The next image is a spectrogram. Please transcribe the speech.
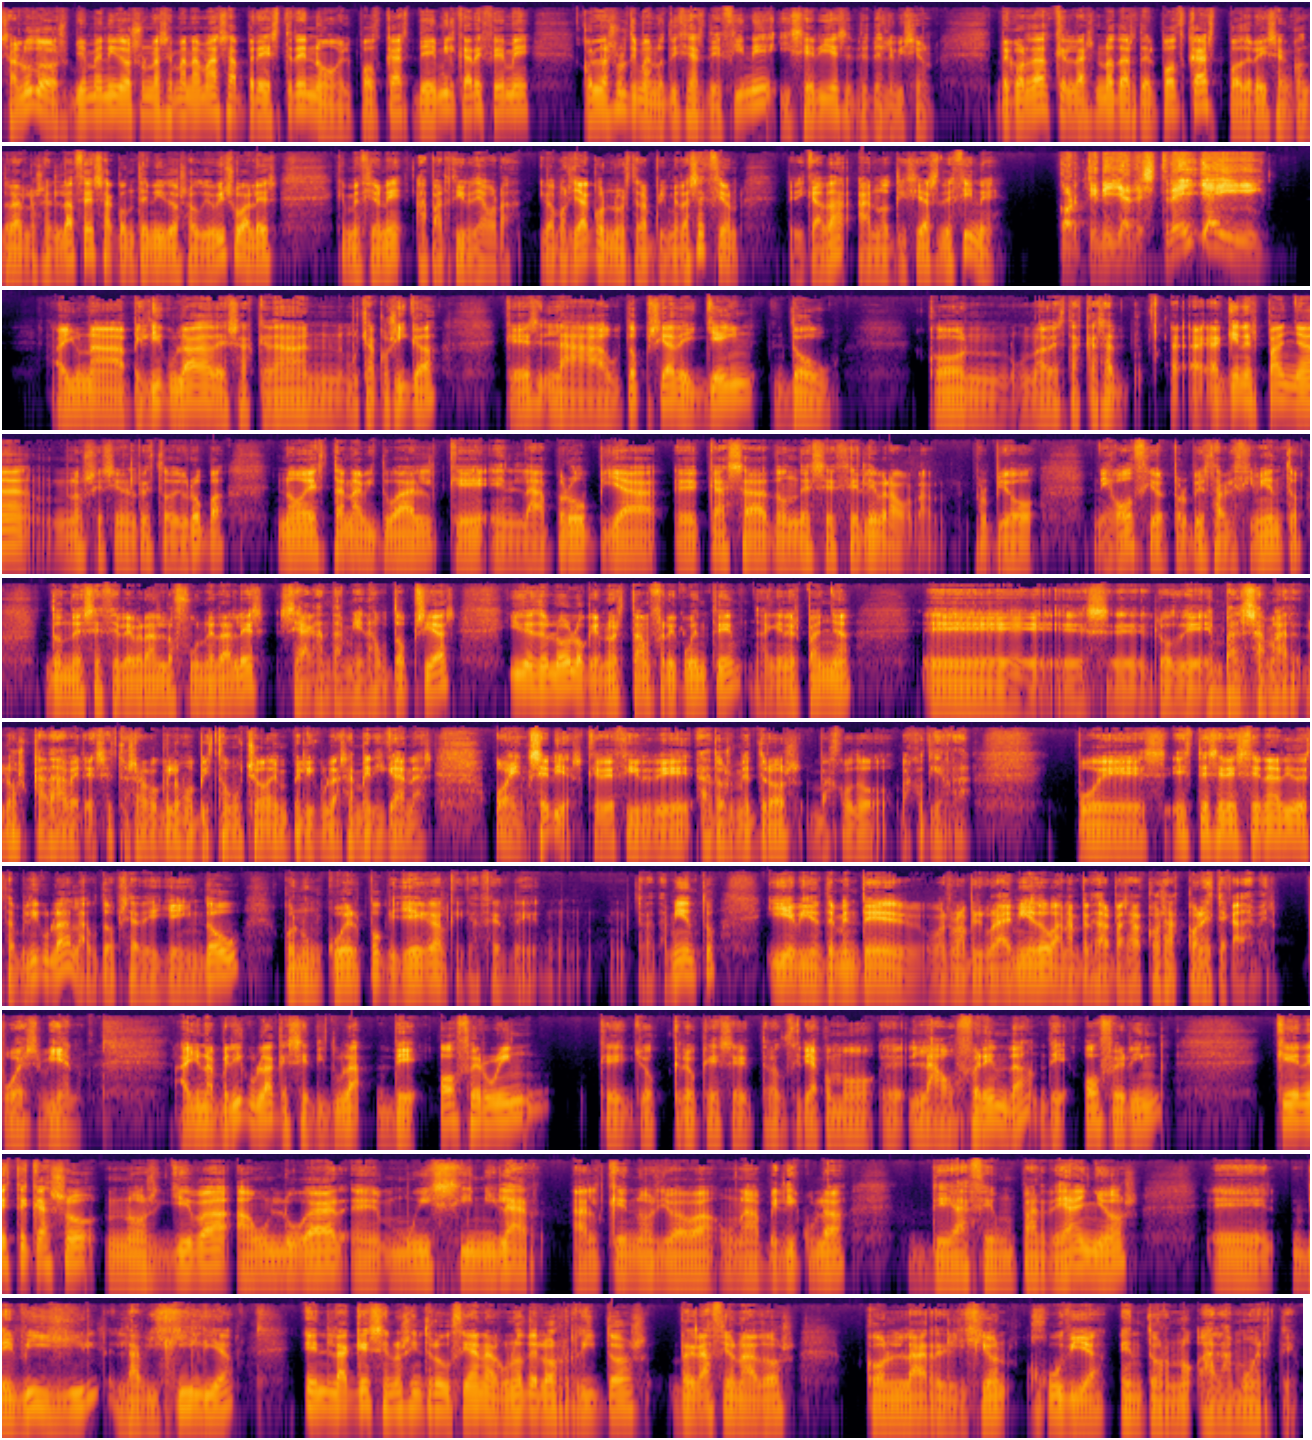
Saludos, bienvenidos una semana más a Preestreno, el podcast de Emilcar FM con las últimas noticias de cine y series de televisión. Recordad que en las notas del podcast podréis encontrar los enlaces a contenidos audiovisuales que mencioné a partir de ahora. Y vamos ya con nuestra primera sección dedicada a noticias de cine. Cortinilla de estrella y... Hay una película de esas que dan mucha cosica, que es La autopsia de Jane Doe con una de estas casas. Aquí en España, no sé si en el resto de Europa, no es tan habitual que en la propia eh, casa donde se celebra, o el propio negocio, el propio establecimiento donde se celebran los funerales, se hagan también autopsias. Y desde luego lo que no es tan frecuente aquí en España eh, es eh, lo de embalsamar los cadáveres. Esto es algo que lo hemos visto mucho en películas americanas o en series, que decir de a dos metros bajo, bajo tierra. Pues este es el escenario de esta película, la autopsia de Jane Doe, con un cuerpo que llega al que hay que hacerle un tratamiento y evidentemente, como es una película de miedo, van a empezar a pasar cosas con este cadáver. Pues bien, hay una película que se titula The Offering, que yo creo que se traduciría como eh, la ofrenda de offering, que en este caso nos lleva a un lugar eh, muy similar al que nos llevaba una película de hace un par de años, eh, de Vigil, la vigilia, en la que se nos introducían algunos de los ritos relacionados con la religión judía en torno a la muerte.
